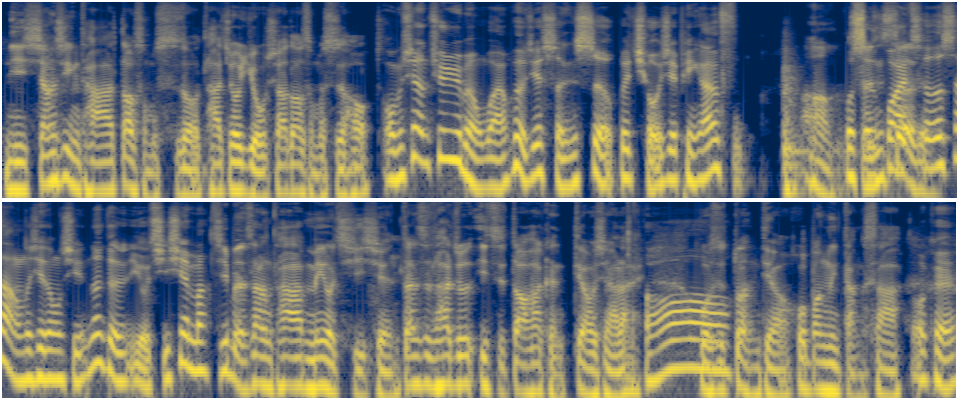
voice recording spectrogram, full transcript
你相信它到什么时候，它就有效到什么时候。我们现在去日本玩，会有些神社会求一些平安符，哦或，是挂车上那些东西，那个有期限吗？基本上它没有期限，但是它就一直到它可能掉下来，哦或是断掉，或帮你挡煞 OK，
